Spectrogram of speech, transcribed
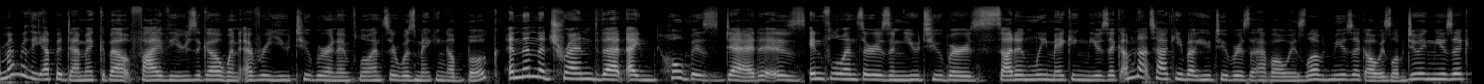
Remember the epidemic about five years ago when every YouTuber and influencer was making a book? And then the trend that I hope is dead is influencers and YouTubers suddenly making music. I'm not talking about YouTubers that have always loved music, always loved doing music.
